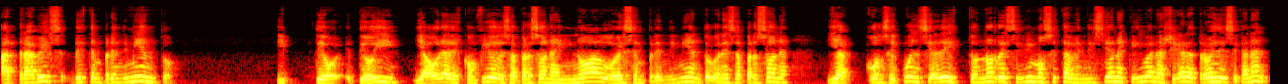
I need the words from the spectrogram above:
a través de este emprendimiento. Y te, oí y ahora desconfío de esa persona y no hago ese emprendimiento con esa persona y a consecuencia de esto no recibimos estas bendiciones que iban a llegar a través de ese canal.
